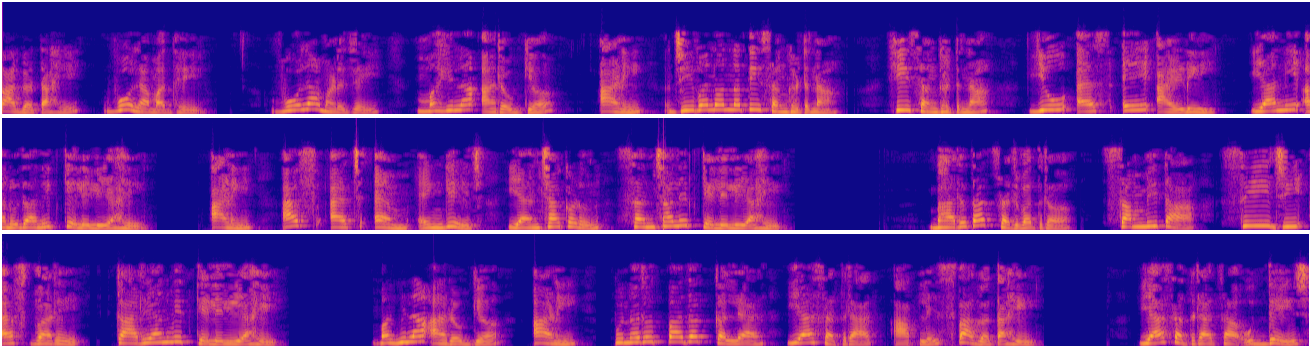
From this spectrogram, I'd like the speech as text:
स्वागत आहे वोलामध्ये वोला म्हणजे महिला आरोग्य आणि जीवनोन्नती संघटना. ही संघटना डी यांनी अनुदानित केलेली आहे आणि एफ एच एम एंगेज यांच्याकडून संचालित केलेली आहे. भारतात सर्वत्र संहिता सीजीएफद्वारे कार्यान्वित केलेली आहे. महिला आरोग्य आणि पुनरुत्पादक कल्याण या सत्रात आपले स्वागत आहे. या सत्राचा उद्देश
